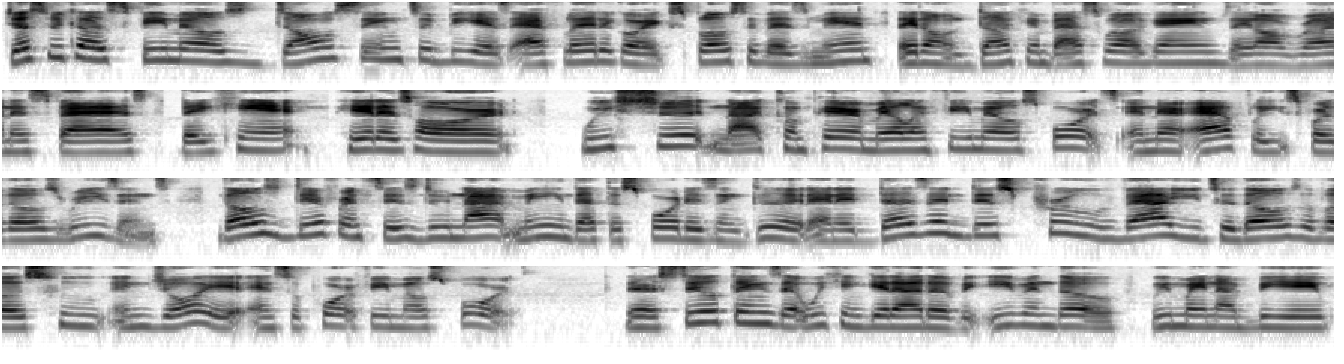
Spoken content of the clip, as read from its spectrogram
Just because females don't seem to be as athletic or explosive as men, they don't dunk in basketball games, they don't run as fast, they can't hit as hard. We should not compare male and female sports and their athletes for those reasons. Those differences do not mean that the sport isn't good, and it doesn't disprove value to those of us who enjoy it and support female sports. There are still things that we can get out of it, even though we may not be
